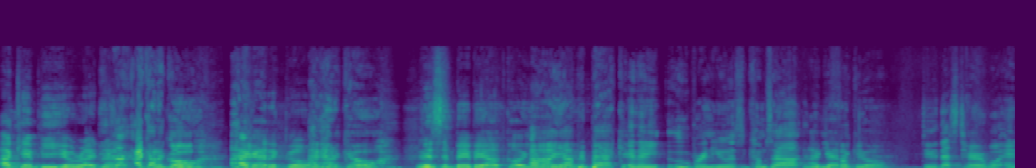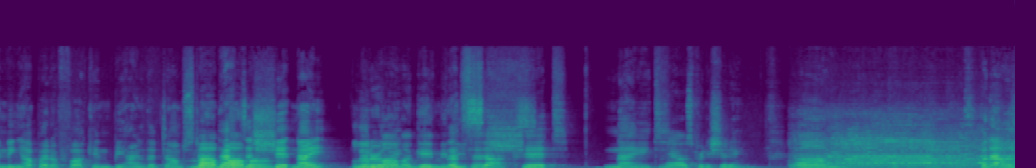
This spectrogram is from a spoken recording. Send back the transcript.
I can't be here right now. like, I gotta go, I gotta go. I gotta go. Listen, baby, I'll call you. Oh yeah, I'll be back. And then he Ubering you as he comes out, and I then you gotta fucking go. Dude, that's terrible. Ending up at a fucking behind the dumpster. My that's mama- a shit night. Literally, my mama gave me that's these a socks. Shit night. Yeah, it was pretty shitty. Um, but that was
